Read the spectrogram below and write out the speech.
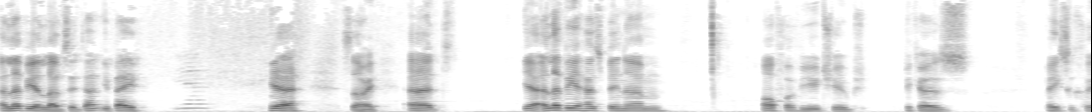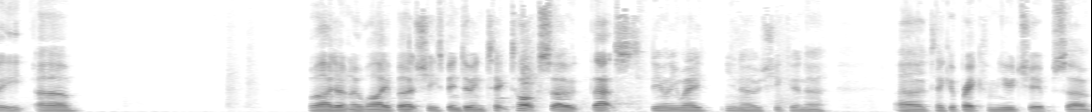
Olivia loves it, don't you, babe? Yeah. Yeah, sorry. Uh, yeah, Olivia has been um off of YouTube because basically, um, well, I don't know why, but she's been doing TikTok, so that's the only way you know she can uh, uh take a break from YouTube. So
